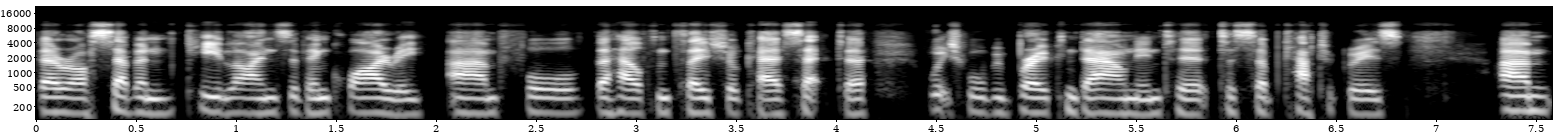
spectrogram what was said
there are seven key lines of inquiry um, for the health and social care sector, which will be broken down into to subcategories. Um,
